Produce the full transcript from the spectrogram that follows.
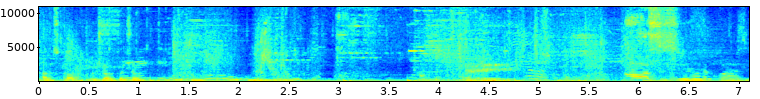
Bora. Continua, continua. Nossa senhora, quase.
